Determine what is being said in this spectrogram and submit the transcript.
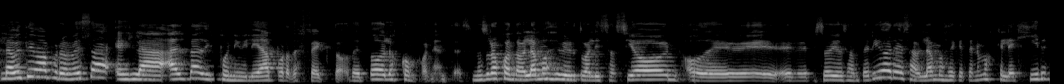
la última promesa es la alta disponibilidad por defecto de todos los componentes. Nosotros cuando hablamos de virtualización o de en episodios anteriores, hablamos de que tenemos que elegir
